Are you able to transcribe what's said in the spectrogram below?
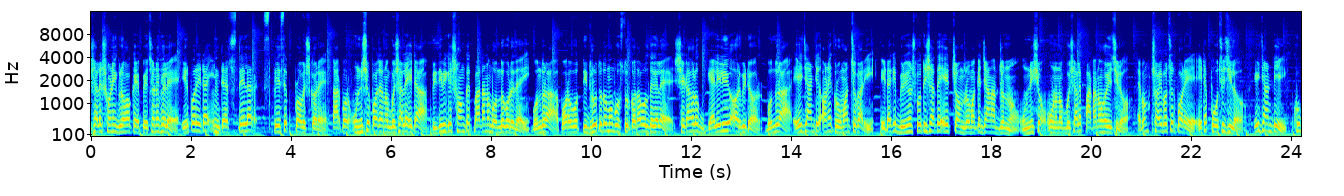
সালে শনি গ্রহকে পেছনে ফেলে। এরপর এটা ইন্টারস্টেলার স্পেসে প্রবেশ করে। তারপর উনিশশো পঁচানব্বই সালে এটা পৃথিবীকে সংকেত পাঠানো বন্ধ করে দেয়। বন্ধুরা, পরবর্তী দ্রুততম বস্তুর কথা বলতে গেলে সেটা হলো গ্যালিলিও অরবিটর। বন্ধুরা, এই যানটি অনেক রোমাঞ্চকারী। এটাকে বৃহস্পতির সাথে এর চন্দ্রমাকে জানার জন্য উনিশশো সালে পাঠানো হয়েছিল এবং ছয় বছর পরে এটা পৌঁছেছিল। এই যানটি খুব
